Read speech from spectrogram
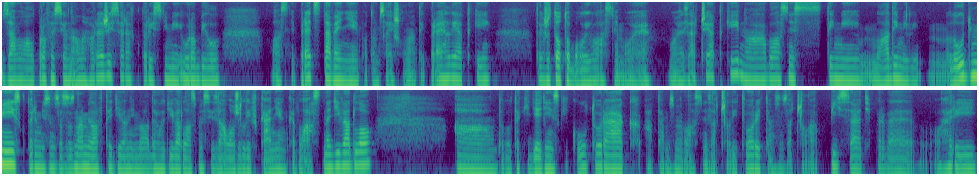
zavolal profesionálneho režiséra, ktorý s nimi urobil vlastne predstavenie, potom sa išlo na tie prehliadky. Takže toto boli vlastne moje, moje začiatky. No a vlastne s tými mladými ľuďmi, s ktorými som sa zoznámila v tej dielni Mladého divadla, sme si založili v Kanienke vlastné divadlo. A to bol taký dedinský kultúrák a tam sme vlastne začali tvoriť, tam som začala písať prvé hry,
